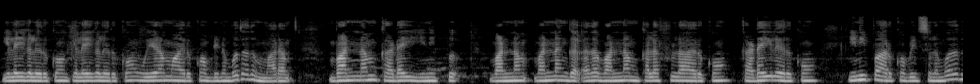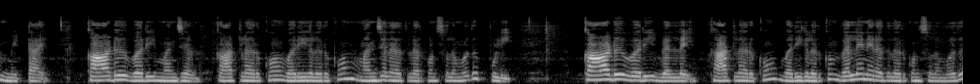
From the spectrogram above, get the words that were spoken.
இலைகள் இருக்கும் கிளைகள் இருக்கும் உயரமாக இருக்கும் அப்படின்னும் போது அது மரம். வண்ணம் கடை இனிப்பு. வண்ணம் வண்ணங்கள் அதாவது வண்ணம் கலர்ஃபுல்லாக இருக்கும் கடையில் இருக்கும் இனிப்பாக இருக்கும் அப்படின்னு சொல்லும்போது அது மிட்டாய். காடு வரி மஞ்சள். காட்டில் இருக்கும் வரிகள் இருக்கும் மஞ்சள் நிறத்தில் இருக்கும்னு சொல்லும்போது புளி காடு வரி வெள்ளை. காட்டில் இருக்கும் வரிகள் இருக்கும் வெள்ளை நிறத்தில் இருக்கும்னு சொல்லும்போது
